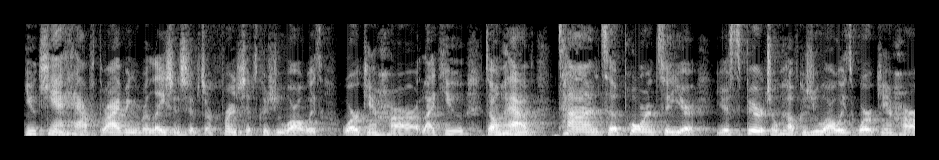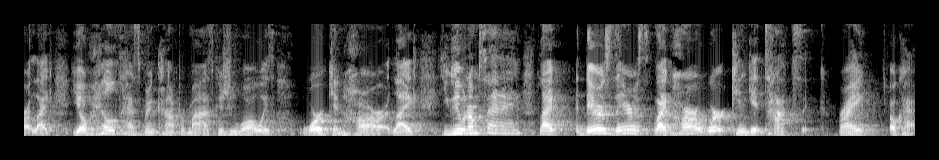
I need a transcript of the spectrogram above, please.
you can't have thriving relationships or friendships because you always working hard. Like you don't have time to pour into your your spiritual health because you always working hard. Like your health has been compromised because you always working hard. Like you get what I'm saying? Like there's there's like hard work can get toxic, right? Okay.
